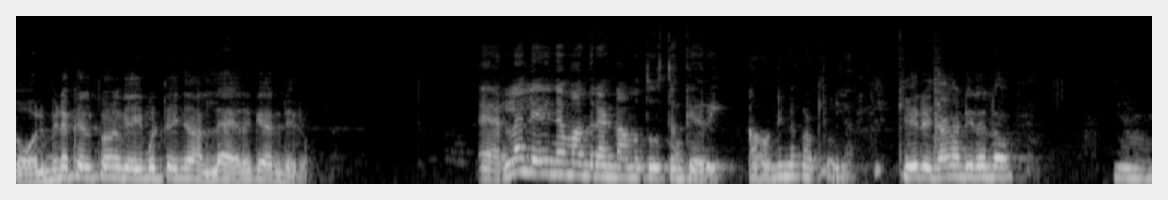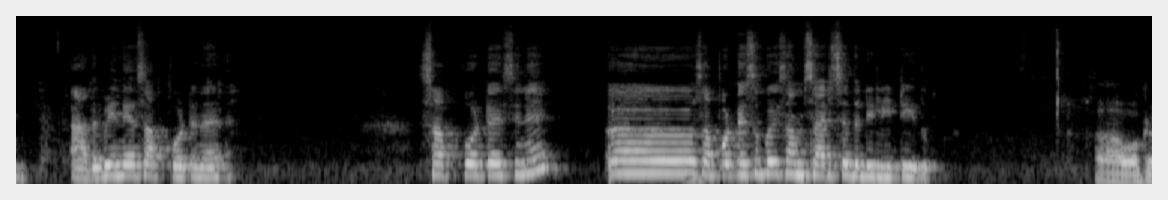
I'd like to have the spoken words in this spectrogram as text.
നോൽമ്പിനൊക്കെ ചിലപ്പോൾ ഗെയിം ഇട്ട് കഴിഞ്ഞാൽ നല്ല എയർ കയറേണ്ടി വരും. എയറിലല്ലേ ഞാൻ വന്ന് രണ്ടാമത്തെ ദിവസം കയറി അതുകൊണ്ട് പിന്നെ കുഴപ്പമില്ല. കയറി ഞാൻ കണ്ടില്ലല്ലോ. അത് പിന്നെ സപ്പോർട്ടിന് സപ്പോർട്ടേഴ്സിന് സപ്പോർട്ടേഴ്സ് പോയി സംസാരിച്ചത് ഡിലീറ്റ് ചെയ്തു. ആ ഓക്കെ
